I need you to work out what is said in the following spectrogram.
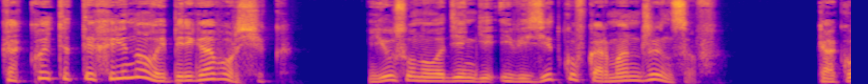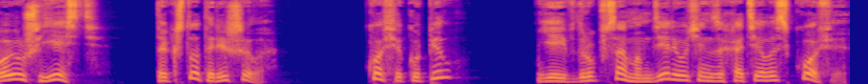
«Какой-то ты хреновый переговорщик!» Ю сунула деньги и визитку в карман джинсов. «Какой уж есть! Так что ты решила? Кофе купил?» Ей вдруг в самом деле очень захотелось кофе.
